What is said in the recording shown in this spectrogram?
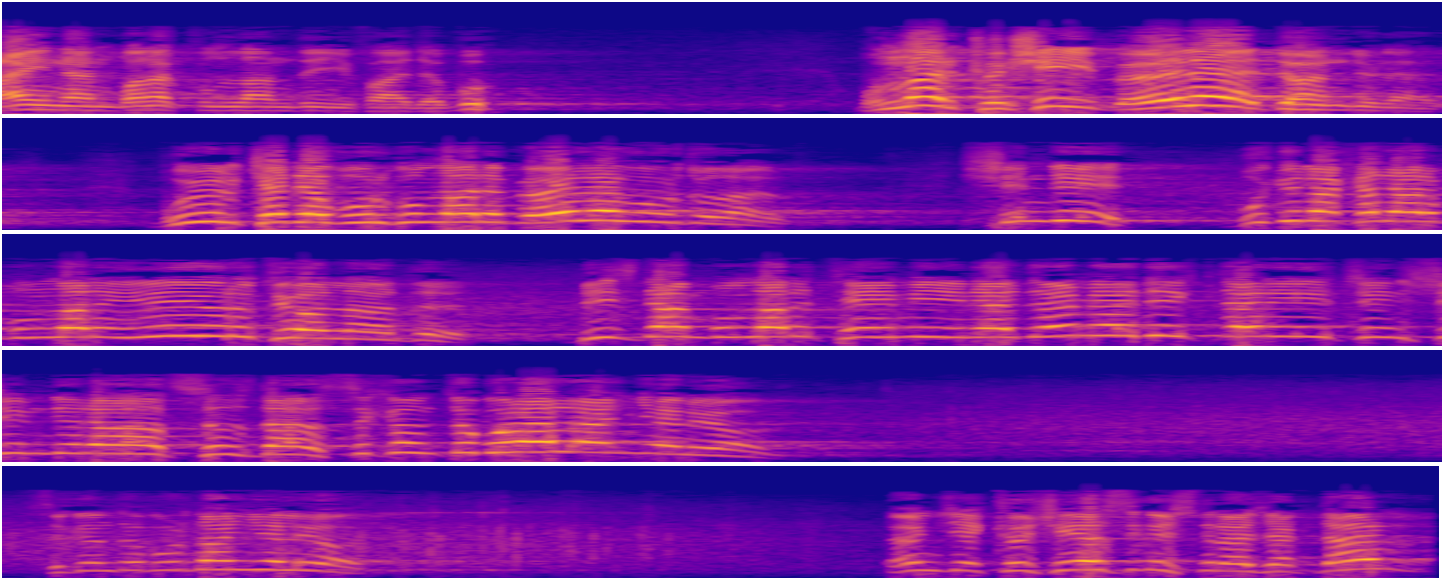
Aynen bana kullandığı ifade bu. Bunlar köşeyi böyle döndüler. Bu ülkede vurgunları böyle vurdular. Şimdi bugüne kadar bunları iyi yürütüyorlardı. Bizden bunları temin edemedikleri için şimdi rahatsızlar. Sıkıntı buradan geliyor. Sıkıntı buradan geliyor. Önce köşeye sıkıştıracaklar.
